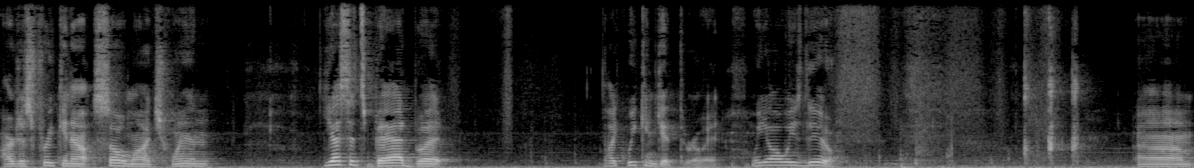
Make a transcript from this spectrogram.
are just freaking out so much when yes it's bad but like we can get through it we always do Um,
